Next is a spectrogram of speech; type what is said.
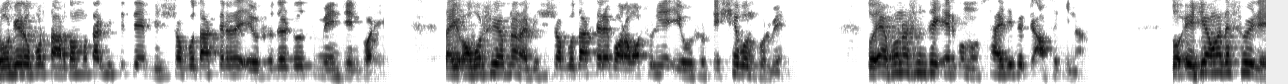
রোগের উপর তারতম্যতার ভিত্তিতে বিশেষজ্ঞ ডাক্তারেরা এই ওষুধের ডোজ মেনটেন করে। তাই অবশ্যই আপনারা বিশেষজ্ঞ ডাক্তারের পরামর্শ নিয়ে এই ওষুধটি সেবন করবেন। তো এখন আসুন যে এর কোনো সাইড ইফেক্ট আছে কিনা। তো এটি আমাদের শরীরে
